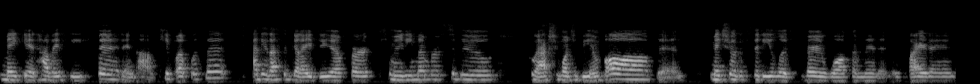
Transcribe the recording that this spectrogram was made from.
make it how they see fit and um, keep up with it. I think that's a good idea for community members to do who actually want to be involved and make sure the city looks very welcoming and inviting.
